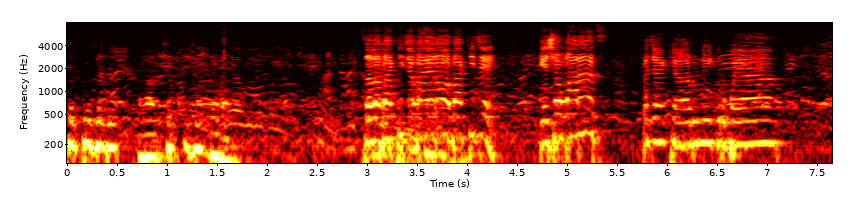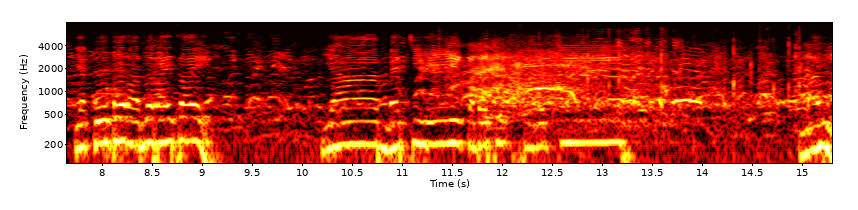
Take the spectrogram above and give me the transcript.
सबस्टिट्यूट हा सबस्टिट्यूट करा. चला बाकीचे बाहेर व्हा बाकीचे. केशव महाराज खेळाडूंनी कृपया या कोर्टवर हजर राहायचं आहे. या मॅचची ही कदाचित शेवटची नाही.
